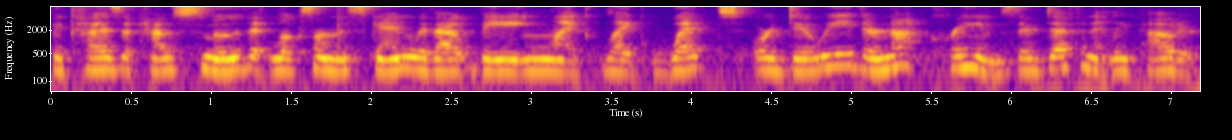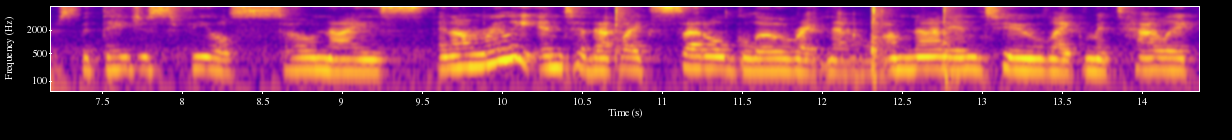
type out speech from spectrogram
because of how smooth it looks on the skin without being like like wet or dewy. They're not creams. They're definitely powders, but they just feel so nice. And I'm really into that like subtle glow right now. I'm not into like metallic,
